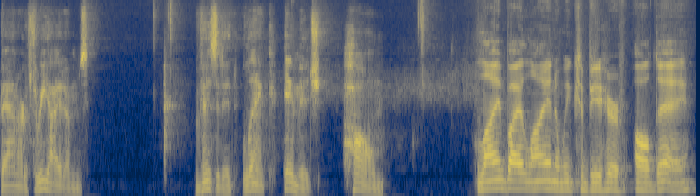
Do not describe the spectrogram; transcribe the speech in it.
Banner 3 items. Visited. Link. Image. Home. line by line and we could be here all day.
